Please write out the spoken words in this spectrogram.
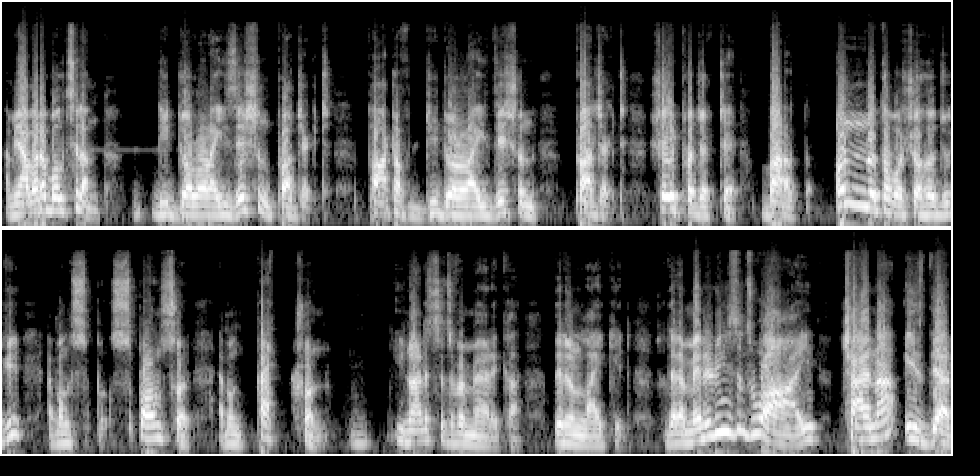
আমি আবার বলছিলাম de dollarization project part of de dollarization project সেই প্রজেক্টে ভারত অন্যতম সহযোগী এবং স্পন্সর এবং patron United States of America they don't like it so there are many reasons why China is their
